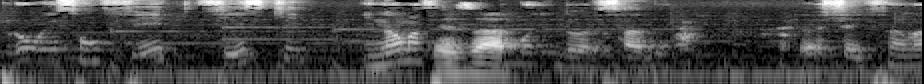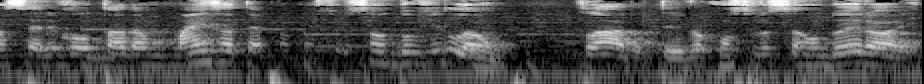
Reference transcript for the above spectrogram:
pro Wilson Fisk e não uma série Exato. pro Demolidor, sabe? Eu achei que foi uma série voltada mais até para a construção do vilão. Claro, teve a construção do herói,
